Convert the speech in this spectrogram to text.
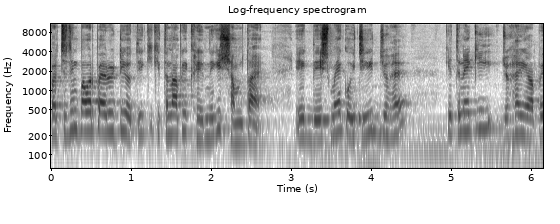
परचेजिंग पावर पैरिटी होती है कि कितना आपकी खरीदने की क्षमता है। एक देश में कोई चीज़ जो है कितने की जो है यहाँ पे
